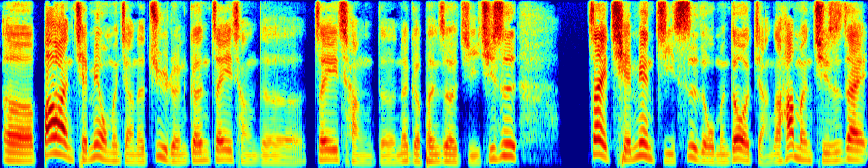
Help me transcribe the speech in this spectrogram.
呃，包含前面我们讲的巨人跟这一场的这一场的那个喷射机，其实，在前面几次的我们都有讲到，他们其实在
